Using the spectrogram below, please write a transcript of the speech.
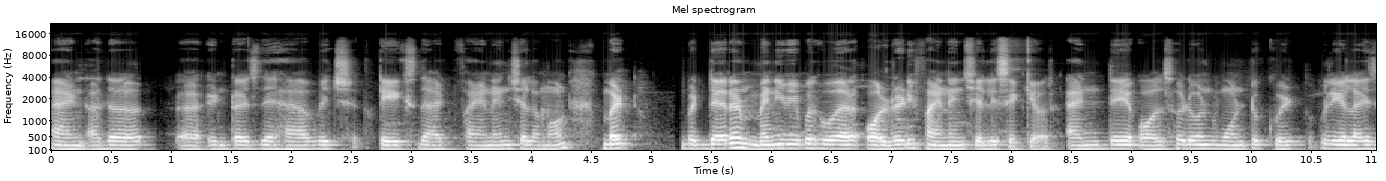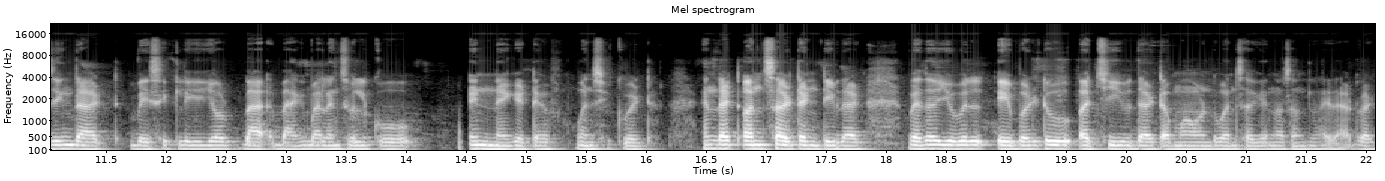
and other uh, interests they have which takes that financial amount. But but there are many people who are already financially secure and they also don't want to quit, realizing that basically your ba bank balance will go in negative once you quit. And that uncertainty that whether you will able to achieve that amount once again or something like that. But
